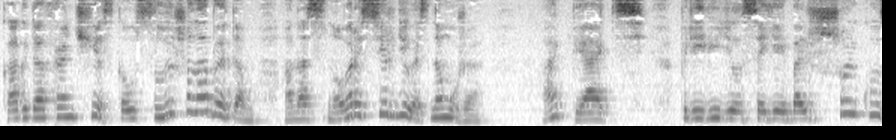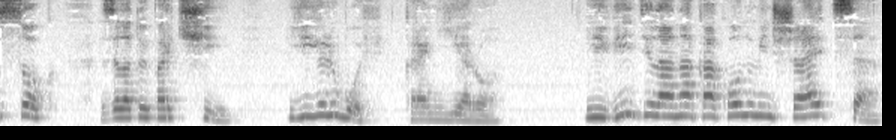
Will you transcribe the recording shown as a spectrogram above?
Когда Франческа услышала об этом, она снова рассердилась на мужа. Опять привиделся ей большой кусок золотой парчи, ее любовь к Раньеро. И видела она, как он уменьшается,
